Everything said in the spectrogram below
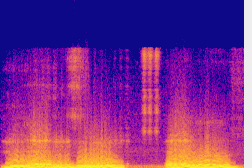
You have been fooled by a worm.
